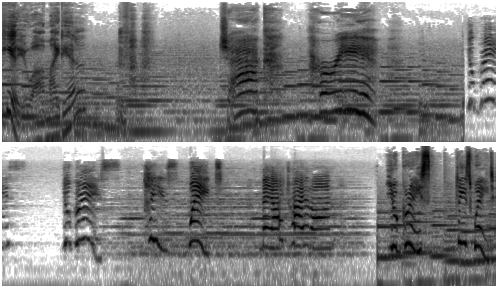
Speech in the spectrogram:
Here you are, my dear. Jaq, hurry. Your Grace! Your Grace! Please, wait! May I try it on? Your Grace, please wait.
